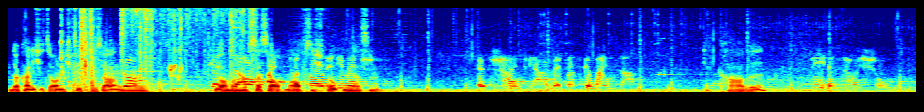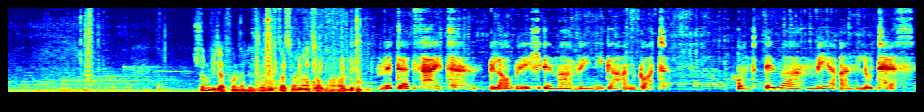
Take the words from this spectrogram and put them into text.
Und da kann ich jetzt auch nicht viel zu sagen, weil ja, man muss das ja auch mal auf sich wirken lassen. Es scheint, wir haben etwas gemeinsam. Die Kabel. Die Enttäuschung. Schon wieder von Elizabeth, das hören wir uns doch mal an. Mit der Zeit glaube ich immer weniger an Gott und immer mehr an Lutes.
